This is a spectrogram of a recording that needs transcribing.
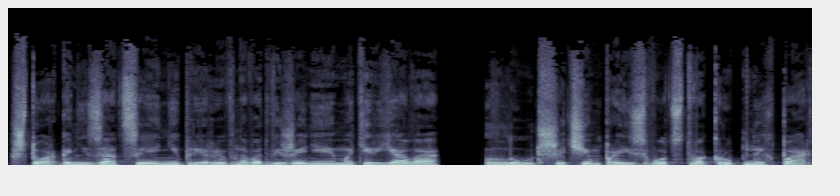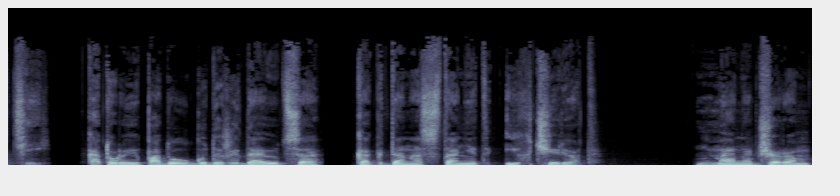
что организация непрерывного движения материала лучше, чем производство крупных партий, которые подолгу дожидаются, когда настанет их черед. Менеджерам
